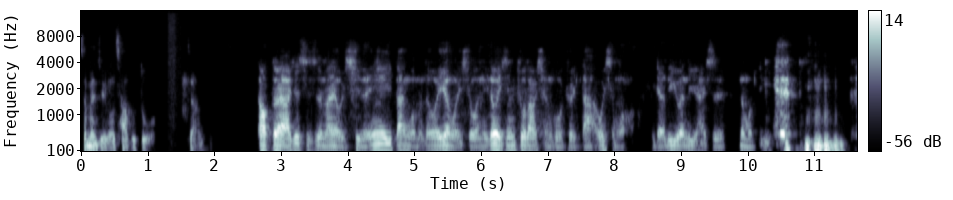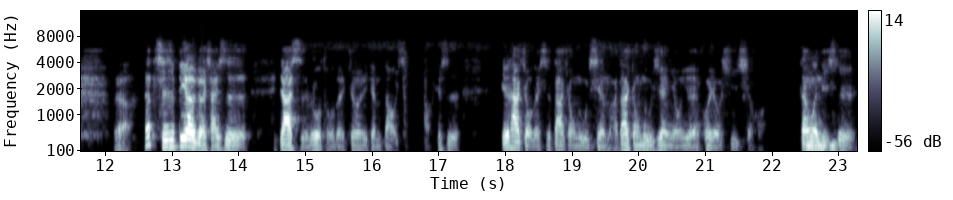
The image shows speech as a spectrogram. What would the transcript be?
成本结构差不多，这样子。哦，对啊，这其实蛮有趣的，因为一般我们都会认为说，你都已经做到全国最大，为什么你的利润率还是那么低？对啊，那其实第二个才是压死骆驼的最后一根稻草，就是因为它走的是大众路线嘛，大众路线永远会有需求，但问题是，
